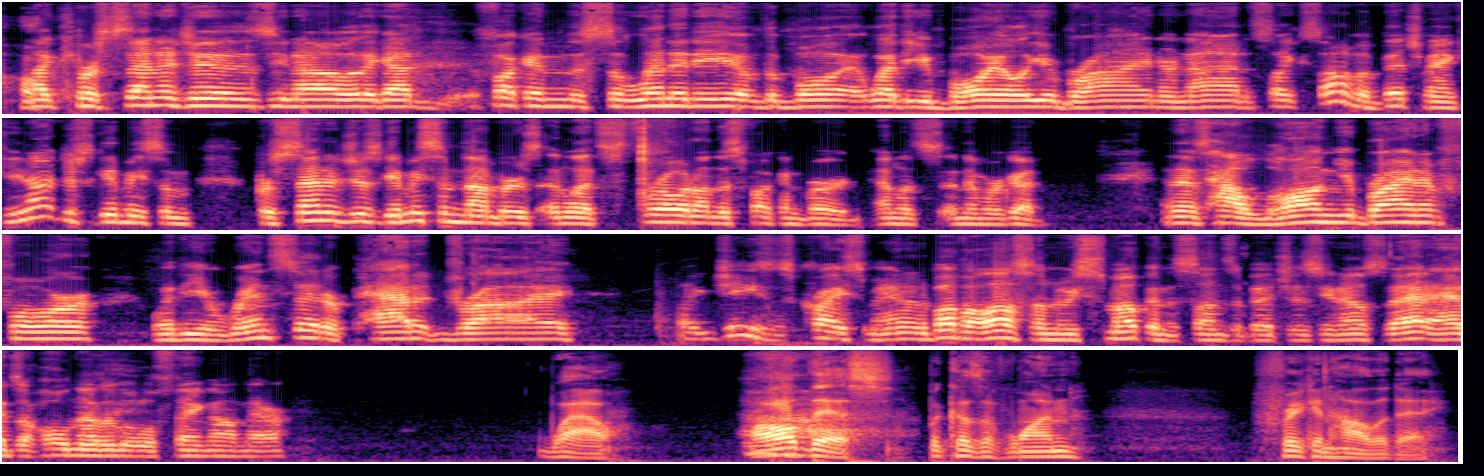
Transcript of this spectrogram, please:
Like percentages, you know, they got fucking the salinity of the boil, whether you boil your brine or not. It's like, son of a bitch, man. Can you not just give me some percentages, give me some numbers, and let's throw it on this fucking bird, and let's, and then we're good. And that's how long you brine it for, whether you rinse it or pat it dry. Like Jesus Christ, man! And above all else, I'm gonna be smoking the sons of bitches, you know. So that adds a whole nother little thing on there. wow. All this because of one freaking holiday.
